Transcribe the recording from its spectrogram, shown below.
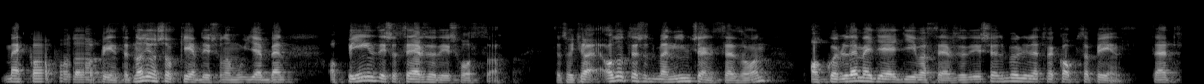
megkapod a pénzt. Tehát nagyon sok kérdés van amúgy ebben. A pénz és a szerződés hossza. Tehát, hogyha adott esetben nincsen szezon, akkor lemegy egy év a szerződésedből, illetve kapsz a pénzt. Tehát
